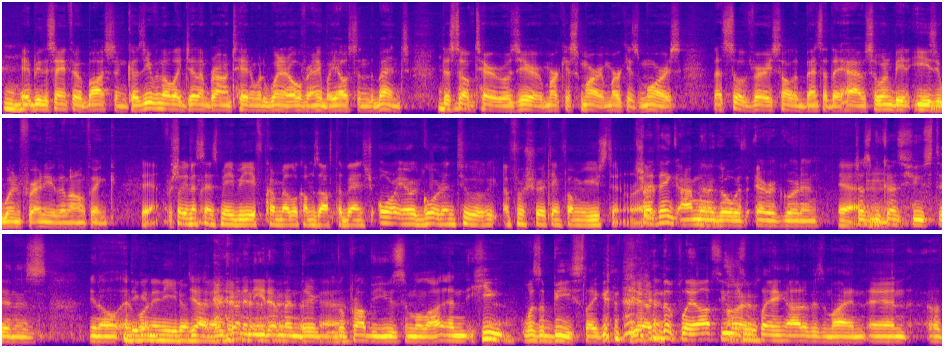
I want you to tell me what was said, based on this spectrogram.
Mm-hmm. It'd be the same thing with Boston because even though like Jaylen Brown and Tatum would win it over anybody else in the bench, they still have Terry Rozier, Marcus Smart, Marcus Morris. That's still a very solid bench that they have. So it wouldn't be an easy win for any of them, I don't think. Yeah. For So in a sense, maybe if Carmelo comes off the bench or Eric Gordon too, a for sure thing from Houston, right? I think I'm gonna go with Eric Gordon. Yeah. Just because Houston is, you know, everyone- gonna need him, Yeah, yeah. they're gonna need him, and they're, Yeah. they'll probably use him a lot. And he was a beast. Like in the playoffs, he was yeah. playing out of his mind. And uh,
